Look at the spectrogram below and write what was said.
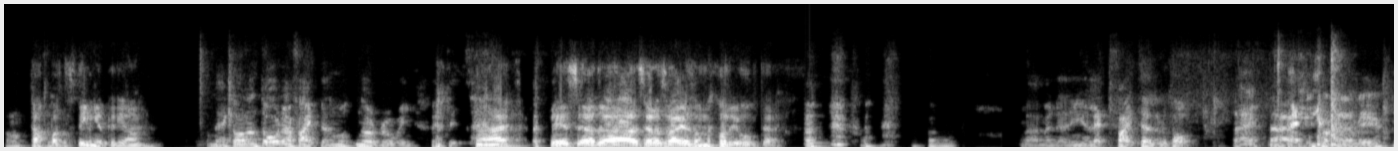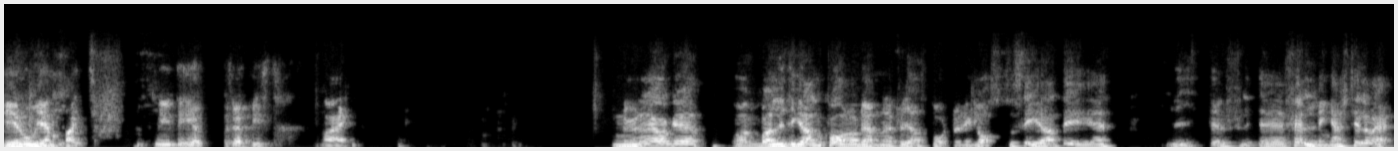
Ja, Tappat stinget lite grann. Nej, klarar inte av den fighten mot Nerd Brewing. Nej, det är södra, södra Sverige som håller ihop det. Nej, men det är ingen lätt fight heller att ta. Nej, nej. det är en ojämn fight. Det är inte helt rättvist. Nej. Nu när jag eh, har bara lite grann kvar av den eh, frihandsporten i glaset så ser jag att det är lite, lite fällning kanske till och med.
